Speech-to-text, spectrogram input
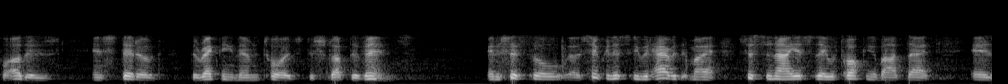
for others instead of directing them towards destructive ends. And it's just so uh, synchronicity would have it that my sister and I yesterday were talking about that as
